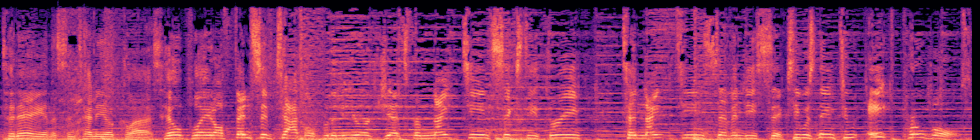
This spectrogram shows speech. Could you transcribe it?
today in the Centennial class. Hill played offensive tackle for the New York Jets from 1963 to 1976. He was named to eight Pro Bowls,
